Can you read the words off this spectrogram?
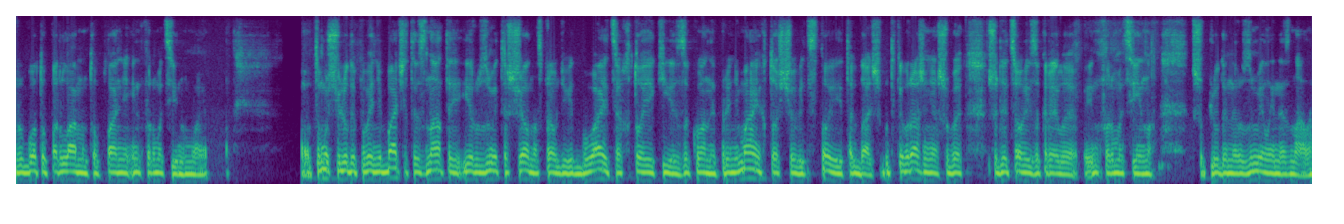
роботу парламенту в плані інформаційному. Е, Тому що люди повинні бачити, знати і розуміти, що насправді відбувається, хто які закони приймає, хто що відстоює і так далі. Бо таке враження, щоб що для цього і закрили інформаційно, щоб люди не розуміли і не знали.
